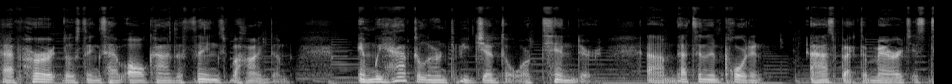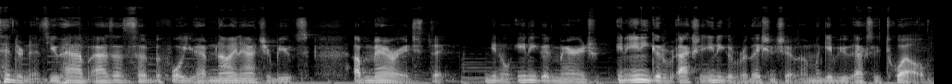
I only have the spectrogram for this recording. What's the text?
have hurt. Those things have all kinds of things behind them. And we have to learn to be gentle or tender um, that's an important aspect of marriage is tenderness. You have, as I said before, you have nine attributes of marriage that you know any good marriage in any good actually any good relationship. I'm gonna give you actually twelve.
